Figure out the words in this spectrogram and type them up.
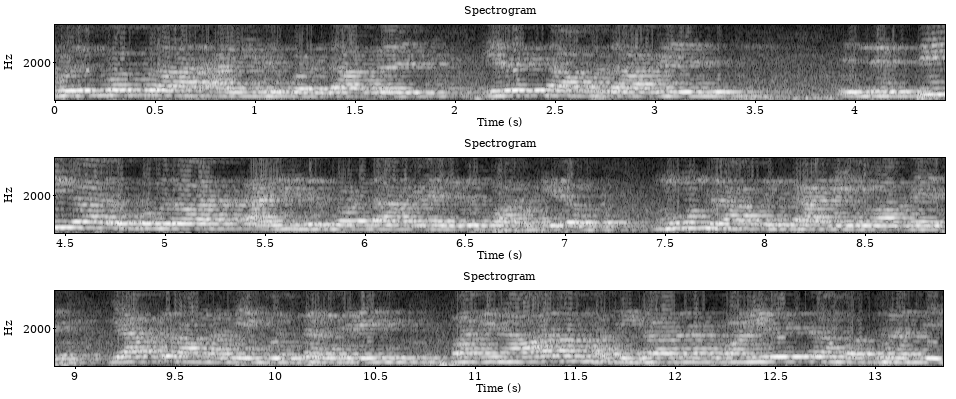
குடும்பத்தார் அறிந்து கொண்டார்கள். இரண்டாவதாக இந்த சீகார் ஊரார் அறிந்து கொண்டார்கள் என்று பார்க்கிறோம். மூன்றாவது காரியமாக யாத்திராமத்தின் புஸ்தகத்திலே பதினாறாம் அதிகாரம் பனிரெண்டாம் வசனத்தை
